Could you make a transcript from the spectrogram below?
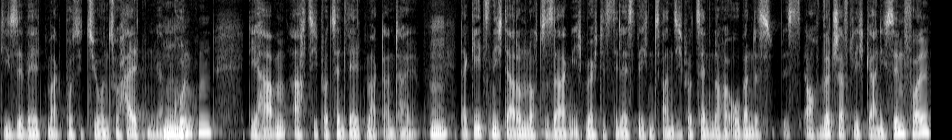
diese Weltmarktposition zu halten. Wir haben mhm. Kunden, die haben 80 Prozent Weltmarktanteil. Mhm. Da geht es nicht darum, noch zu sagen, ich möchte jetzt die letztlichen 20 Prozent noch erobern. Das ist auch wirtschaftlich gar nicht sinnvoll,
